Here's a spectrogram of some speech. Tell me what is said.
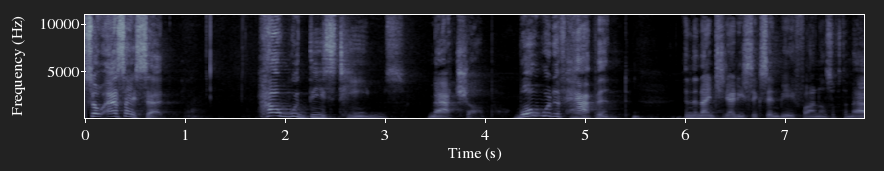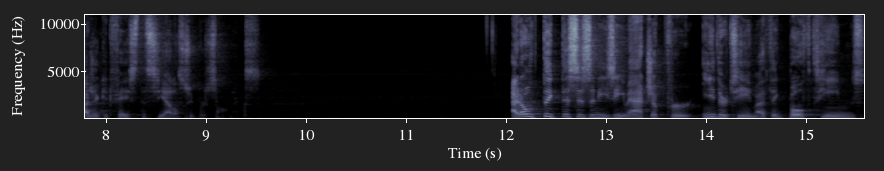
So, as I said, how would these teams match up? What would have happened in the 1996 NBA Finals if the Magic had faced the Seattle Supersonics? I don't think this is an easy matchup for either team. I think both teams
